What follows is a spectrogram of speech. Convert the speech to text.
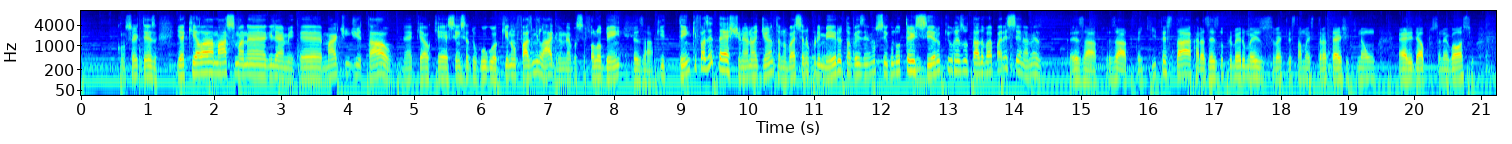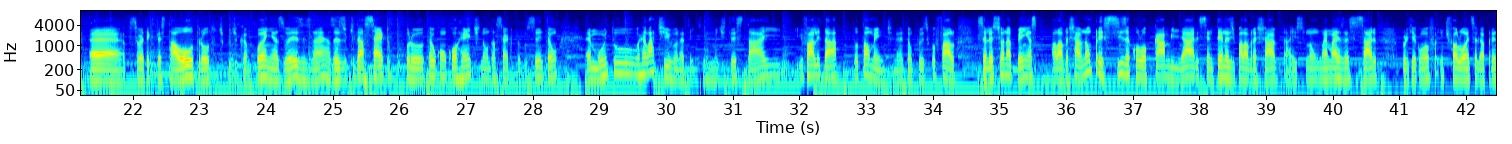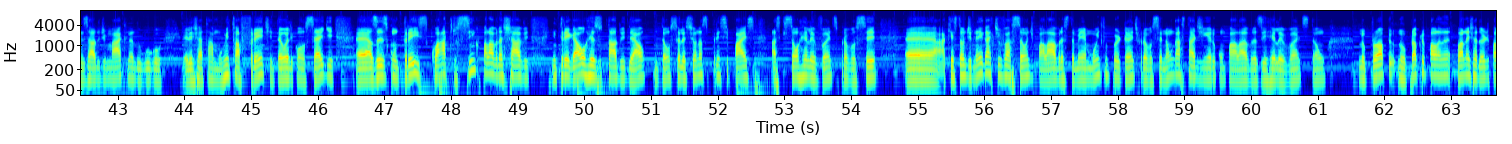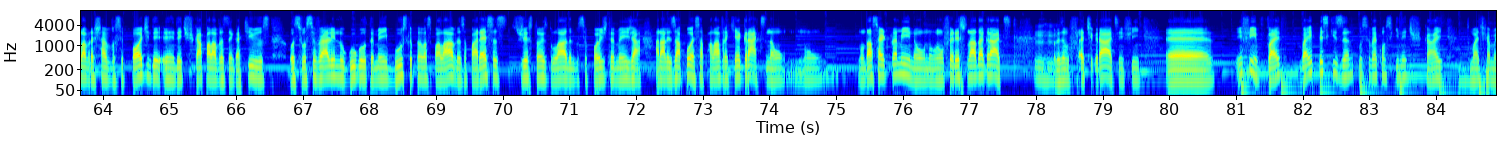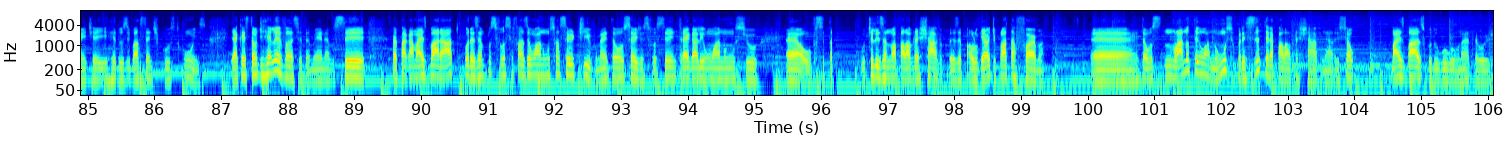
Com certeza. E aquela máxima, né, Guilherme? É, marketing digital, né, que é o que é a essência do Google aqui, não faz milagre, né? Você falou bem Exato. que tem que fazer teste, né? Não adianta, não vai ser no primeiro, talvez nem no segundo ou terceiro que o resultado vai aparecer, não é mesmo? Exato, exato. Tem que testar, cara. Às vezes no primeiro mês você vai testar uma estratégia que não era ideal para o seu negócio. É, você vai ter que testar outro, outro tipo de campanha, às vezes, né? Às vezes o que dá certo pro teu concorrente não dá certo para você. Então é muito relativo, né? Tem que realmente testar e, e, validar totalmente, né? Então por isso que eu falo, seleciona bem as palavras-chave. Não precisa colocar milhares, centenas de palavras-chave, tá? Isso não é mais necessário porque como a gente falou antes, o aprendizado de máquina do Google ele já está muito à frente, então ele consegue, é, às vezes com três, quatro, cinco palavras-chave, entregar o resultado ideal. Então seleciona as principais, as que são relevantes para você. É, a questão de negativação de palavras também é muito importante para você não gastar dinheiro com palavras irrelevantes. Então, no próprio, no próprio planejador de palavra-chave você pode identificar palavras negativas, ou se você vai ali no Google também e busca pelas palavras, aparecem as sugestões do lado, você pode também já analisar, pô, essa palavra aqui é grátis, não, não, não dá certo para mim, não, não ofereço nada grátis. Uhum. Por exemplo, frete grátis, enfim. É, enfim, vai, vai pesquisando que você vai conseguir identificar e automaticamente aí reduzir bastante custo com isso. E a questão de relevância também, né? Você vai pagar mais barato, por exemplo, se você fazer um anúncio assertivo, né? Então, ou seja, se você entrega ali um anúncio, é, ou você está utilizando uma palavra-chave, por exemplo, aluguel de plataforma. É, então, você, lá no teu anúncio precisa ter a palavra-chave, né? Isso é o mais básico do Google, né, até hoje.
